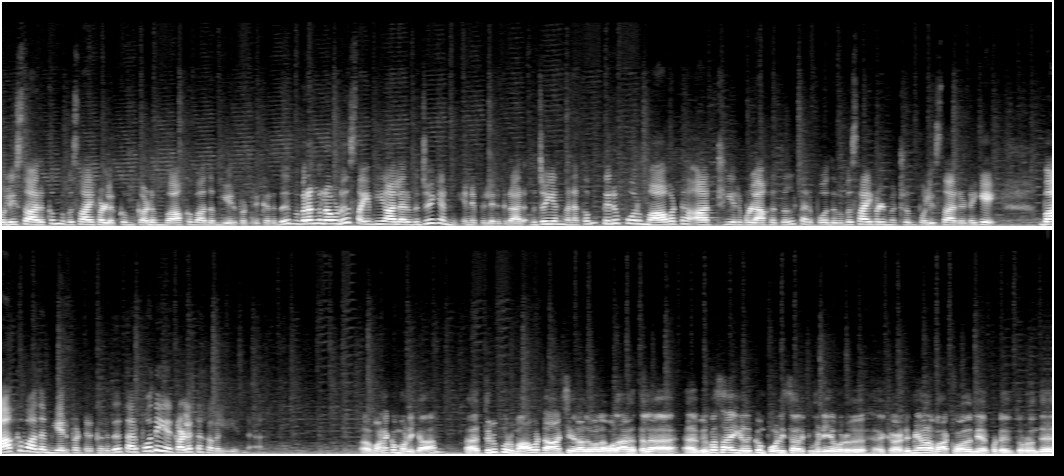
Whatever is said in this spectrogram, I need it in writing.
போலீசாருக்கும் விவசாயிகளுக்கும் கடும் வாக்குவாதம் ஏற்பட்டிருக்கிறது. விவரங்களோடு செய்தியாளர் விஜயன் இணைப்பில் இருக்கிறார். விஜயன் வணக்கம். திருப்பூர் மாவட்ட ஆட்சியர் வளாகத்தில் தற்போது விவசாயிகள் மற்றும் போலீசாரிடையே வாக்குவாதம் ஏற்பட்டிருக்கிறது. தற்போதைய களத்தகவல் என்ன? வணக்கம் மோனிகா. திருப்பூர் மாவட்ட ஆட்சியர் அலுவலக வளாகத்துல விவசாயிகளுக்கும் போலீசாருக்கும் இடையே ஒரு கடுமையான வாக்குவாதம் ஏற்பட்டதை தொடர்ந்து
